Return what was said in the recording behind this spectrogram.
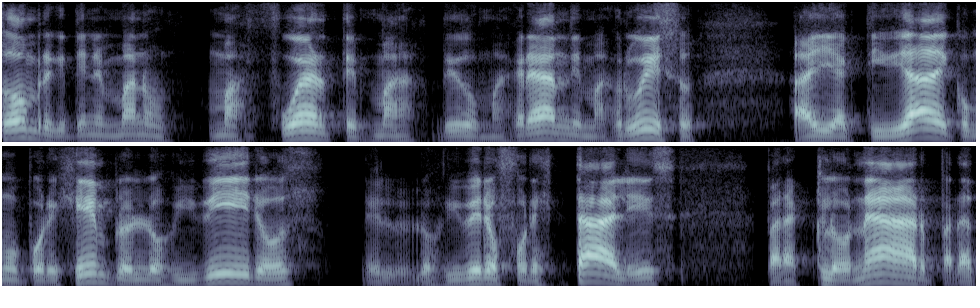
hombres que tienen manos más fuertes, más dedos más grandes, más gruesos. Hay actividades como por ejemplo en los viveros, los viveros forestales, para clonar, para,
